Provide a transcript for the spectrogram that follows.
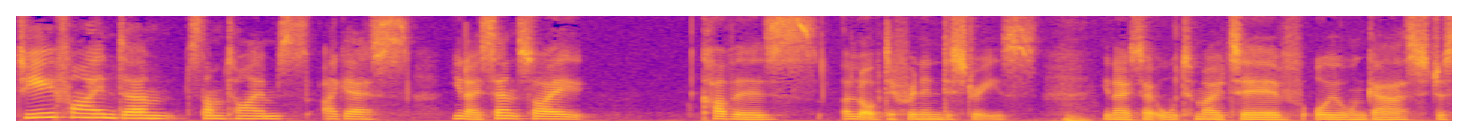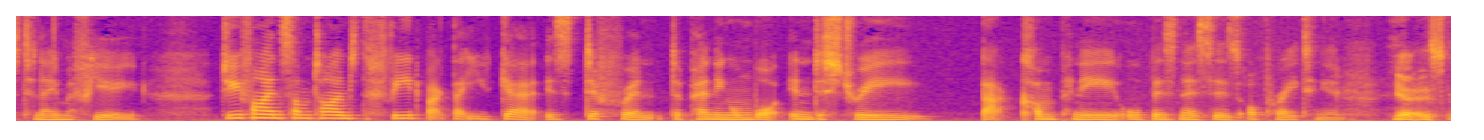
Do you find um, sometimes, I guess, you know, Senseye covers a lot of different industries, you know, so automotive, oil and gas, just to name a few. Do you find sometimes the feedback that you get is different depending on what industry that company or business is operating in? Yeah, it's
